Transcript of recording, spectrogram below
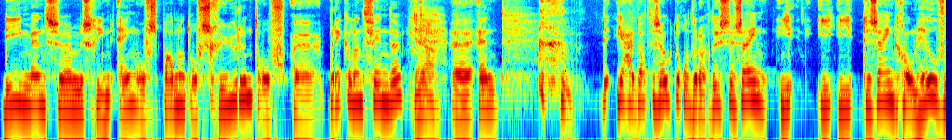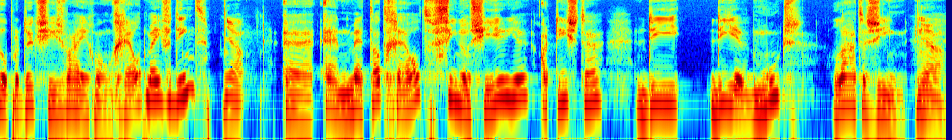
die mensen misschien eng of spannend of schurend of uh, prikkelend vinden. Ja. Uh, en ja, dat is ook de opdracht. Dus er zijn, je, je, er zijn gewoon heel veel producties waar je gewoon geld mee verdient. Ja. en met dat geld financier je artiesten die, die je moet laten zien. Ja.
